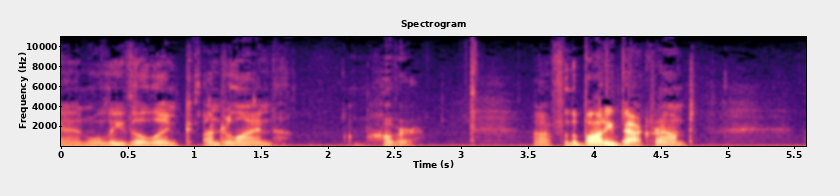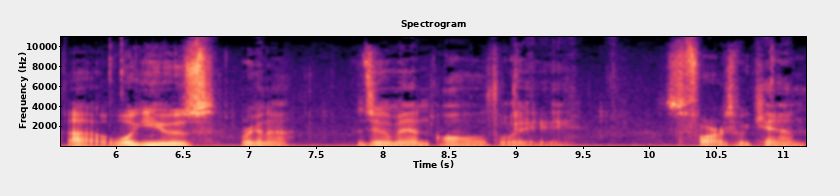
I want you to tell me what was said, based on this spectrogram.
And we'll leave the link underline hover. Uh, for the body background, uh, we'll use, we're going to zoom in all the way as far as we can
